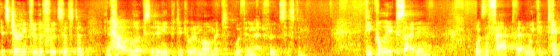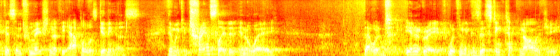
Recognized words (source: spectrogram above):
its journey through the food system, and how it looks at any particular moment within that food system. Equally exciting was the fact that we could take this information that the apple was giving us and we could translate it in a way that would integrate with an existing technology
